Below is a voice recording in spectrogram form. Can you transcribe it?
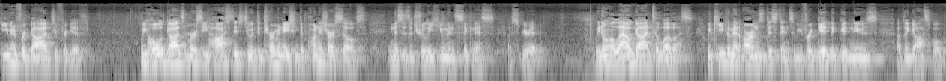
even for God to forgive. We hold God's mercy hostage to a determination to punish ourselves, and this is a truly human sickness of spirit. We don't allow God to love us. We keep him at arm's distance. We forget the good news of the gospel.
